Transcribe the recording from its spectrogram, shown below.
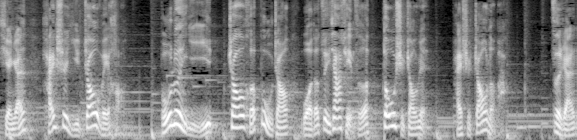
显然还是以招为好。不论以招和不招，我的最佳选择都是招认，还是招了吧。自然，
